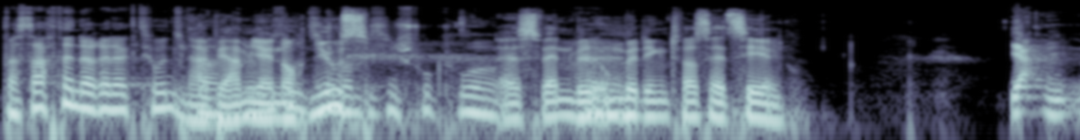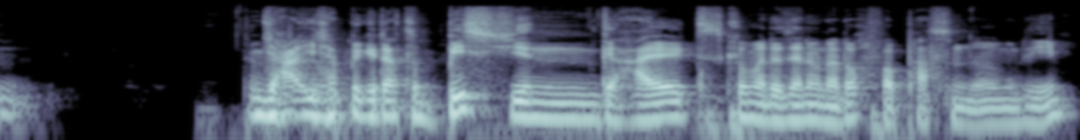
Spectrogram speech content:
was sagt denn der Redaktionsplan? Na, wir haben ja noch News. Äh, Sven will äh. unbedingt was erzählen. Ja, ja, ich habe mir gedacht, so ein bisschen Gehalt können wir der Sendung dann doch verpassen irgendwie.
